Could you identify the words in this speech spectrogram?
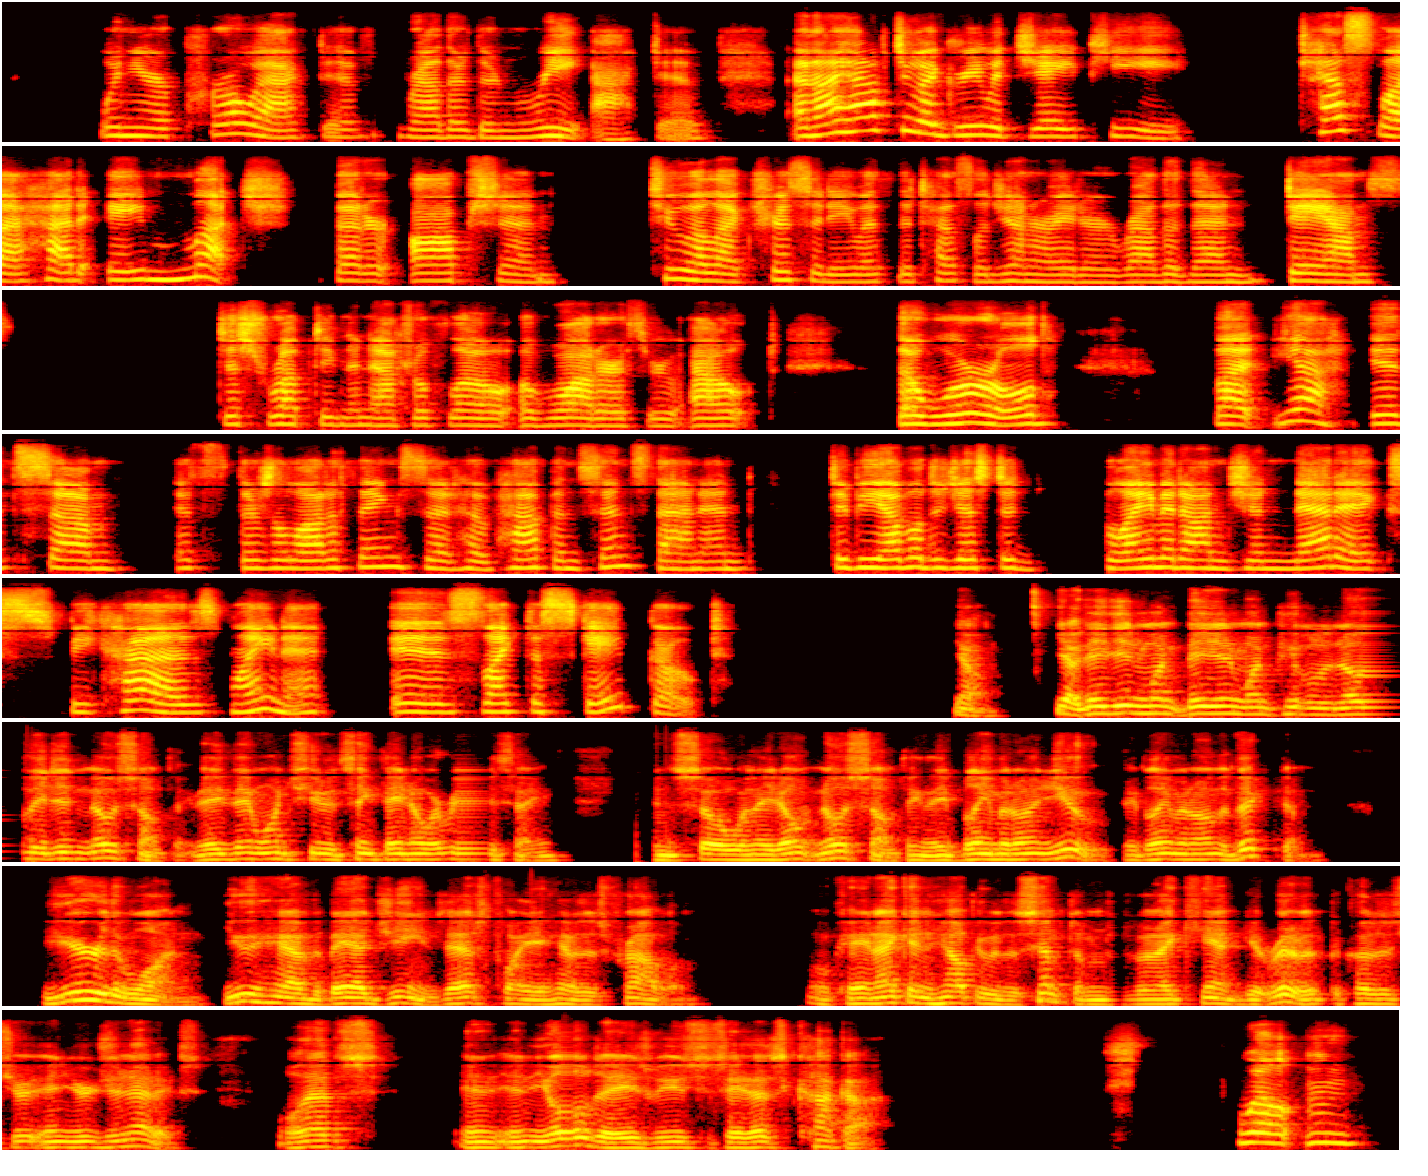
when you're proactive rather than reactive. And I have to agree with JP. Tesla had a much better option to electricity with the Tesla generator rather than dams disrupting the natural flow of water throughout the world. But yeah, it's um it's there's a lot of things that have happened since then and to be able to just to blame it on genetics because plain it is like the scapegoat. Yeah, yeah. they didn't want, they didn't want people to know they didn't know something. They, they want you to think they know everything. And so when they don't know something, they blame it on you. They blame it on the victim. You're the one, you have the bad genes. That's why you have this problem. Okay, and I can help you with the symptoms, but I can't get rid of it because it's your, in your genetics. Well, that's, in, in the old days, we used to say that's caca. Well,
